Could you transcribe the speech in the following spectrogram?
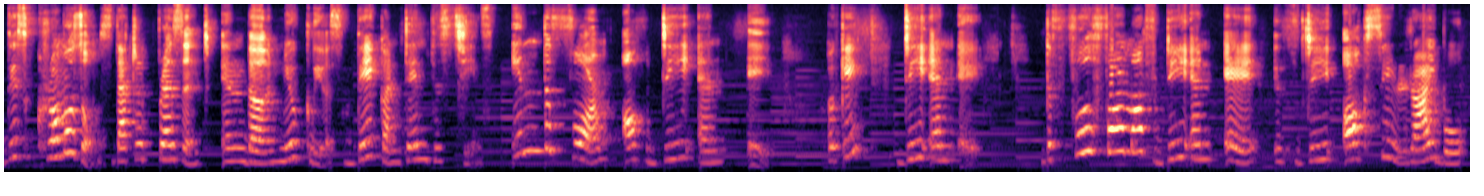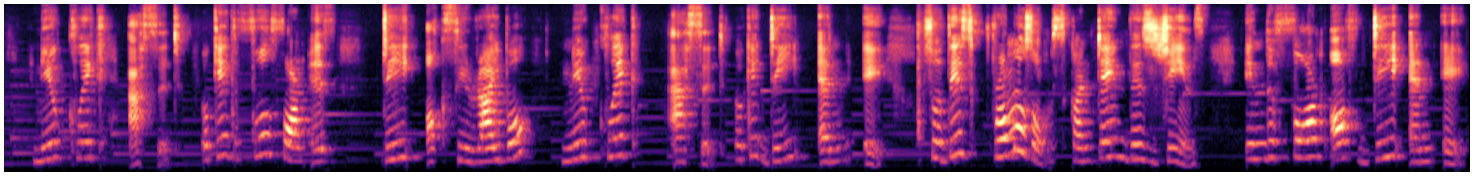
these chromosomes that are present in the nucleus, they contain these genes in the form of DNA. Okay, DNA. The full form of DNA is deoxyribonucleic acid. Okay, the full form is deoxyribonucleic acid. Okay, DNA. So these chromosomes contain these genes in the form of DNA.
